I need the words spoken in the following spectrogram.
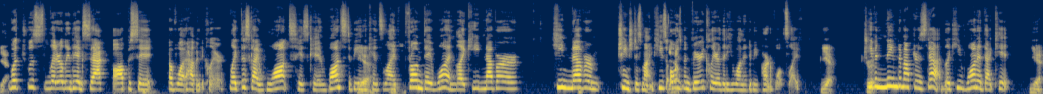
yeah. which was literally the exact opposite of what happened to Claire. Like, this guy wants his kid, wants to be in the kid's life from day one. Like, he never, he never changed his mind. He's Yeah. always been very clear that he wanted to be part of Walt's life. Yeah, true. He even named him after his dad. Like, he wanted that kid. Yeah.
